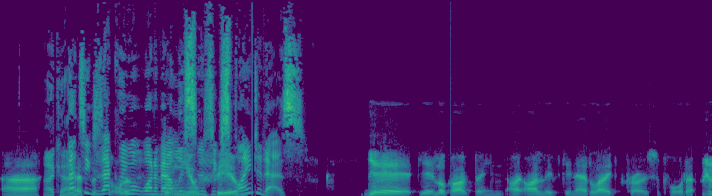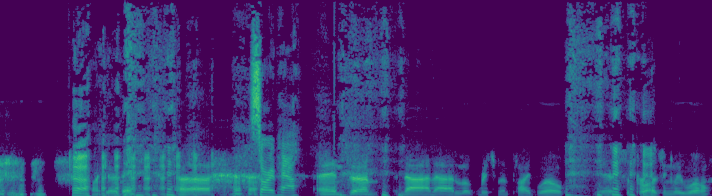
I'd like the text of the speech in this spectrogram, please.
Uh, Okay. That's the exactly sort of what one of our listeners explained it as. Yeah, yeah. Look, I've been. I, I lived in Adelaide, Crow supporter. I go there. Uh, Sorry, pal. and um, no, no. Look, Richmond played well. Yeah, surprisingly well.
